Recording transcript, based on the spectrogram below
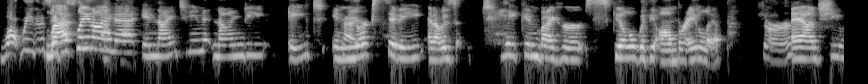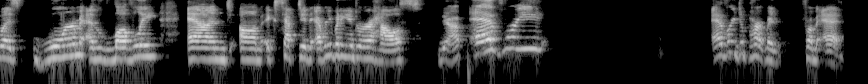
what were you gonna say? Lesley and I met in 1998 in Okay. New York City, and I was taken by her skill with the ombre lip. Sure. And she was warm and lovely and um, accepted everybody into her house. Yep. Every every department from Ed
